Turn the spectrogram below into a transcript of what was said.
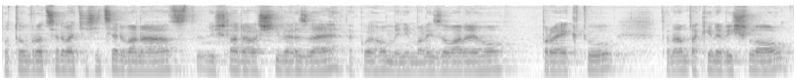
Potom v roce 2012 vyšla další verze takového minimalizovaného projektu, to nám taky nevyšlo.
